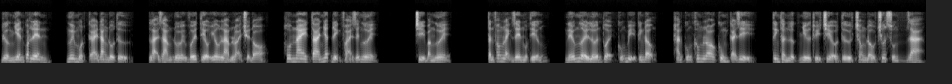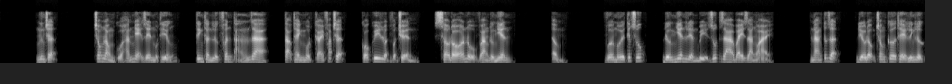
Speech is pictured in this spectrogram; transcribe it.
đường nhiên quát lên, ngươi một cái đang độ tử, lại dám đối với tiểu yêu làm loại chuyện đó, hôm nay ta nhất định phải giết ngươi. Chỉ bằng ngươi. Tần phong lạnh rên một tiếng, nếu người lớn tuổi cũng bị kinh động, hắn cũng không lo cùng cái gì, tinh thần lực như thủy triều từ trong đầu chút xuống ra. Ngưng trận. Trong lòng của hắn nhẹ rên một tiếng, tinh thần lực phân tán ra, tạo thành một cái pháp trận, có quy luật vận chuyển, sau đó nổ vang đường nhiên. Ẩm. Vừa mới tiếp xúc, đường nhiên liền bị rút ra bay ra ngoài. Nàng tức giận, điều động trong cơ thể linh lực,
